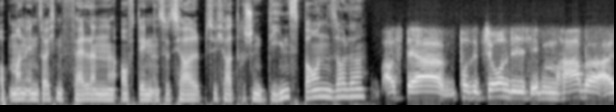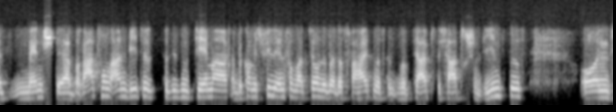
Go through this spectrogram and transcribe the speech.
ob man in solchen Fällen auf den sozialpsychiatrischen Dienst bauen solle? Aus der Position, die ich eben habe als Mensch, der Beratung anbietet zu diesem Thema, bekomme ich viele Informationen über das Verhalten des sozialpsychiatrischen Dienstes. Und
